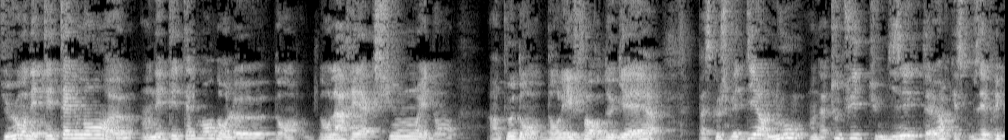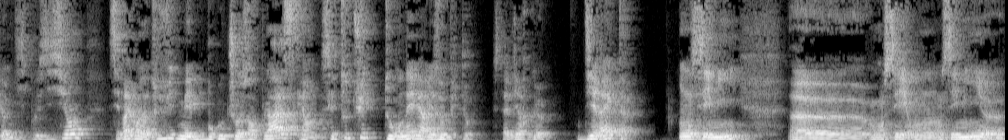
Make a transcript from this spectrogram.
tu veux, on était tellement, euh, on était tellement dans le, dans, dans la réaction et dans un peu dans, dans l'effort de guerre. Parce que je vais te dire, nous, on a tout de suite, tu me disais tout à l'heure, qu'est-ce que vous avez pris comme disposition? C'est vrai qu'on a tout de suite mis beaucoup de choses en place et on s'est tout de suite tourné vers les hôpitaux. C'est-à-dire que direct, on s'est mis euh, on s'est on, s'est mis euh,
